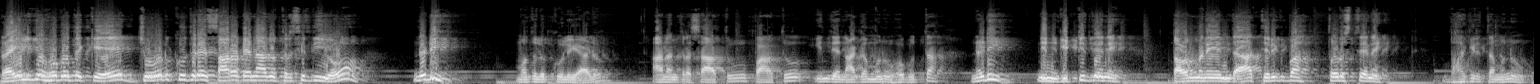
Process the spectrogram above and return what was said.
ರೈಲ್ಗೆ ಹೋಗೋದಕ್ಕೆ ಜೋಡ್ ಕುದುರೆ ಸಾರೋಟೇನಾದ್ರೂ ತರಿಸಿದ್ದೀಯೋ? ನಡಿ. ಮೊದಲು ಕೂಲಿಯಾಳು, ಆನಂತರ ಸಾತು, ಪಾತು, ಹಿಂದೆ ನಾಗಮ್ಮನು ಹೋಗುತ್ತಾ, ನಡಿ, ನಿನ್ಗಿಟ್ಟಿದ್ದೇನೆ, ತವರ ಮನೆಯಿಂದ ತಿರುಗಿ ಬಾ, ತೋರಿಸ್ತೇನೆ. ಭಾಗಿರತಮ್ಮನು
